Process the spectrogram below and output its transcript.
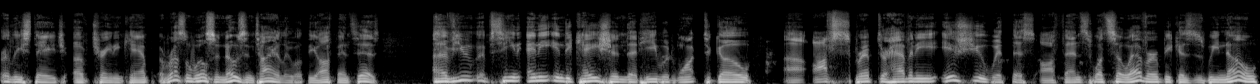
early stage of training camp. Russell Wilson knows entirely what the offense is. Have you seen any indication that he would want to go uh, off script or have any issue with this offense whatsoever? Because as we know,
